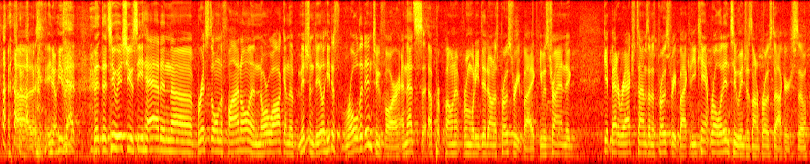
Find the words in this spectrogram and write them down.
Uh, you know, he's had the, the two issues he had in uh, Bristol in the final and Norwalk in the mission deal. He just rolled it in too far, and that's a proponent from what he did on his Pro Street bike. He was trying to get better reaction times on his Pro Street bike, and you can't roll it in two inches on a Pro Stocker. So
